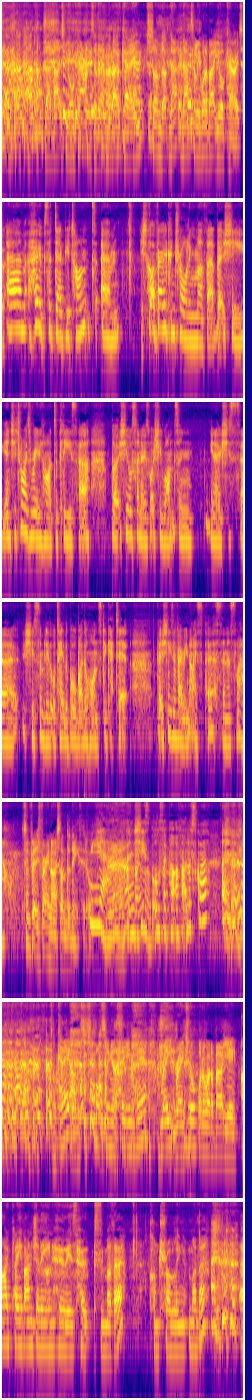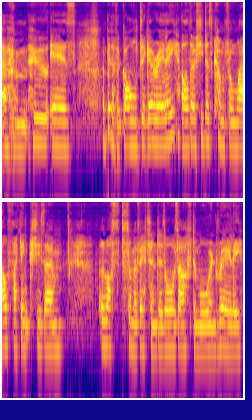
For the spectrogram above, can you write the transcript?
That, that's your character then. Okay, summed up. Na- Natalie, what about your character? Um, Hope's a debutante. Um, she's got a very controlling mother, but she and she tries really hard to please her. But she also knows what she wants, and you know she's uh, she's somebody that will take the ball by the horns to get it. But she's a very nice person as well. so it's very nice underneath it all. Yeah, and she's also part of that love square. Okay, I'm spotting a theme here. Ra- Rachel, what about about you? I play Evangeline, who is Hope's mother, controlling mother, um, who is a bit of a gold digger, really. Although she does come from wealth, I think she's um, lost some of it and is always after more and really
